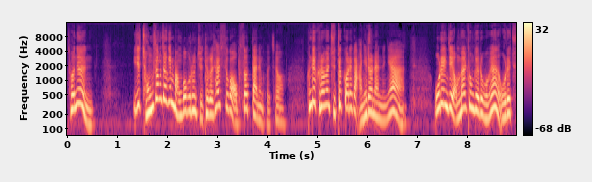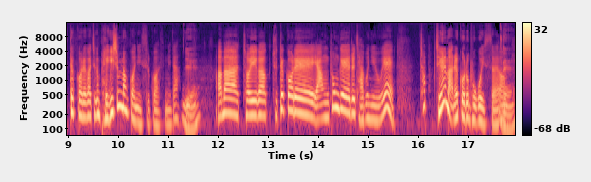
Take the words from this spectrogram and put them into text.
저는 이제 정상적인 방법으로는 주택을 살 수가 없었다는 거죠. 근데 그러면 주택 거래가 안 일어났느냐? 올해 이제 연말 통계로 보면 올해 주택 거래가 지금 120만 건이 있을 것 같습니다. 예. 아마 저희가 주택 거래 양 통계를 잡은 이후에 첫 제일 많을 거로 보고 있어요. 네.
